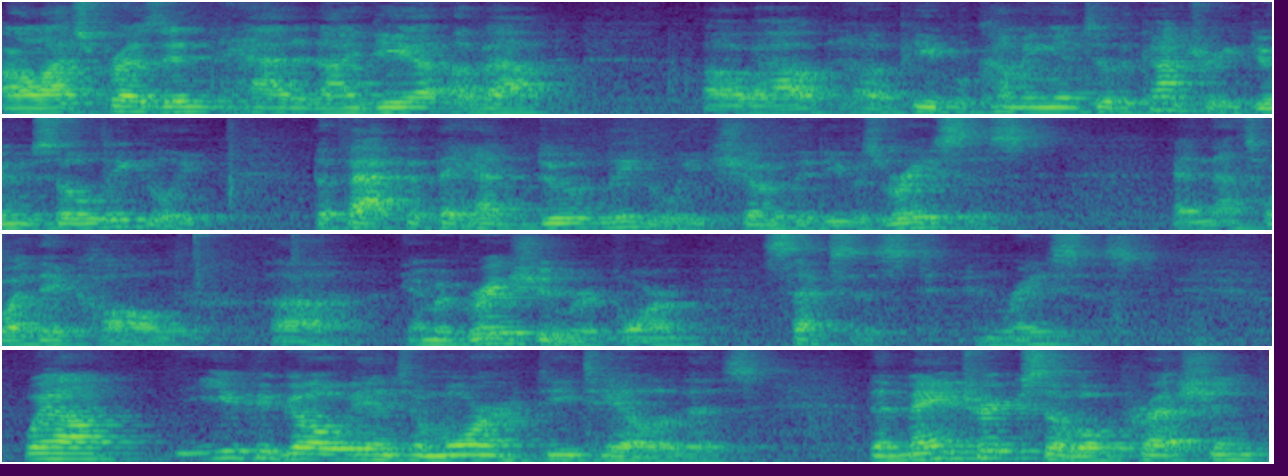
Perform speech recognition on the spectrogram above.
our last president had an idea about, about uh, people coming into the country, doing so legally. The fact that they had to do it legally showed that he was racist. And that's why they called uh, immigration reform sexist and racist. Well, you could go into more detail of this. The matrix of oppression,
